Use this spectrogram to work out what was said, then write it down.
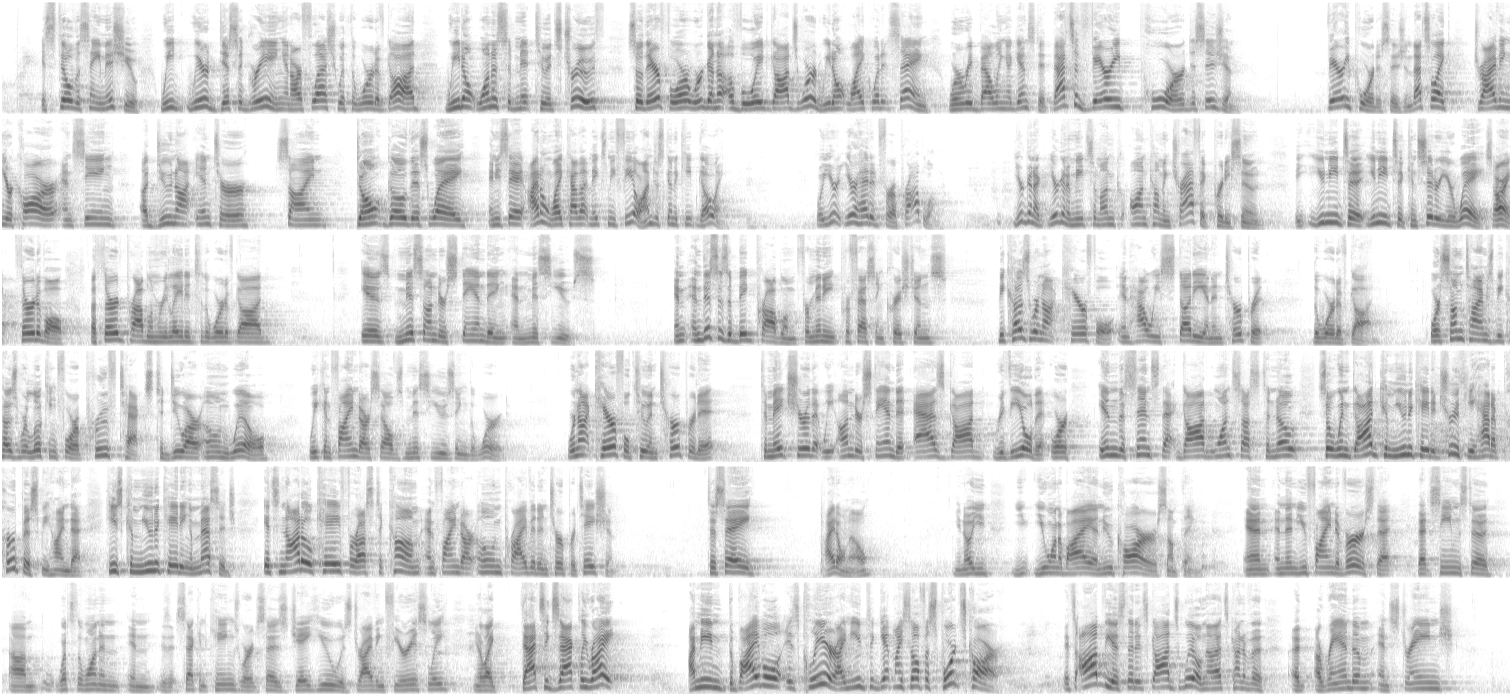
It's still the same issue. We, we're disagreeing in our flesh with the Word of God. We don't want to submit to its truth, so therefore we're going to avoid God's Word. We don't like what it's saying. We're rebelling against it. That's a very poor decision. Very poor decision. That's like driving your car and seeing a do not enter sign, don't go this way, and you say, I don't like how that makes me feel. I'm just going to keep going. Well, you're, you're headed for a problem. You're going you're to meet some un- oncoming traffic pretty soon. You need, to, you need to consider your ways. All right, third of all, a third problem related to the Word of God is misunderstanding and misuse. And, and this is a big problem for many professing Christians because we're not careful in how we study and interpret the Word of God. Or sometimes because we're looking for a proof text to do our own will, we can find ourselves misusing the Word. We're not careful to interpret it to make sure that we understand it as God revealed it, or in the sense that God wants us to know. So when God communicated truth, He had a purpose behind that. He's communicating a message. It's not okay for us to come and find our own private interpretation. To say, I don't know, you know, you, you, you want to buy a new car or something, and, and then you find a verse that, that seems to um, what's the one in, in is it Second Kings where it says Jehu was driving furiously? And you're like, that's exactly right. I mean, the Bible is clear. I need to get myself a sports car. It's obvious that it's God's will. Now, that's kind of a, a, a random and strange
